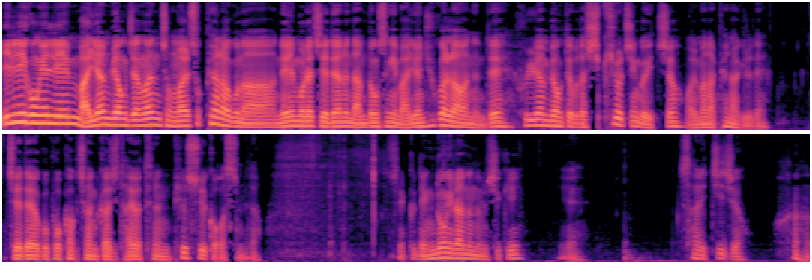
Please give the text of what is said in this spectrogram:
1201님 말년병장은 정말 속편하구나. 내일 모레 제대하는 남동생이 말년 휴가를 나왔는데 훈련병 때보다 10kg 찐 거 있죠. 얼마나 편하길래. 제대하고 복학 전까지 다이어트는 필수일 것 같습니다. 그 냉동이라는 음식이 예, 살이 찌죠.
